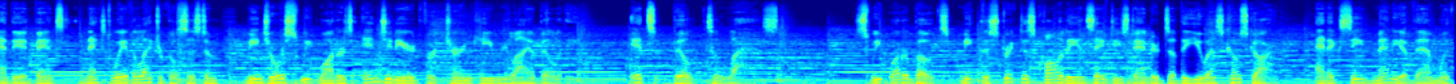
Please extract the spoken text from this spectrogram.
And the advanced Next Wave electrical system means your Sweetwater's engineered for turnkey reliability. It's built to last. Sweetwater boats meet the strictest quality and safety standards of the U.S. Coast Guard and exceed many of them with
